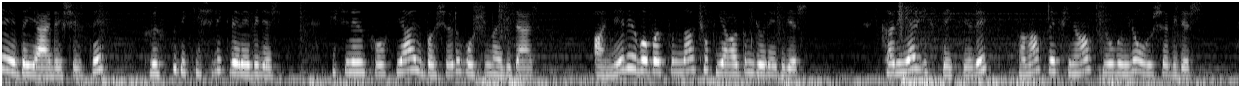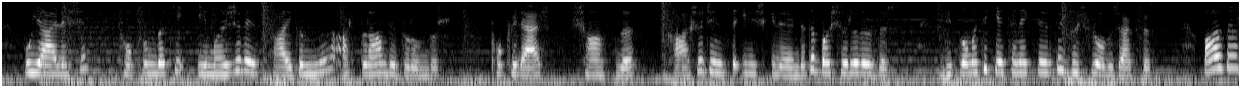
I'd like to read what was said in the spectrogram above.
evde yerleşirse hırslı bir kişilik verebilir. Kişinin sosyal başarı hoşuna gider. Anne ve babasından çok yardım görebilir. Kariyer istekleri sanat ve finans yoluyla oluşabilir. Bu yerleşim toplumdaki imajı ve saygınlığı arttıran bir durumdur. Popüler, şanslı, karşı cinsle ilişkilerinde de başarılıdır. Diplomatik yetenekleri de güçlü olacaktır. Bazen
